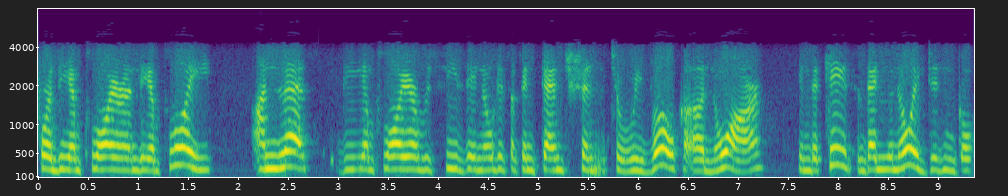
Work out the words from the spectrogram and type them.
for the employer and the employee unless the employer receives a notice of intention to revoke a NOIR in the case, then you know it didn't go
